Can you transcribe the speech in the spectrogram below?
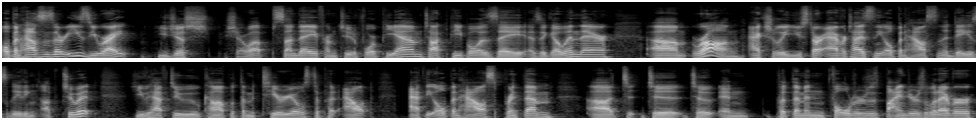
open houses are easy, right? You just show up Sunday from 2 to 4 p.m., talk to people as they as they go in there. Um, wrong, actually. You start advertising the open house in the days leading up to it. You have to come up with the materials to put out at the open house, print them uh, to, to, to, and put them in folders, binders, whatever.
